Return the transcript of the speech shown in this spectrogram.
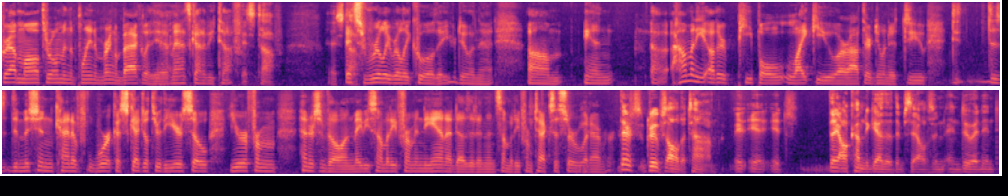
grab them all, throw them in the plane, and bring them back with you? Man, it's got to be tough. It's tough. It's tough. It's really, really cool that you're doing that. Um, and uh, how many other people like you are out there doing it? Do you, do, does the mission kind of work a schedule through the years? So you're from Hendersonville, and maybe somebody from Indiana does it, and then somebody from Texas or whatever. there's groups all the time. It, it, it's they all come together themselves and, and do it, and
